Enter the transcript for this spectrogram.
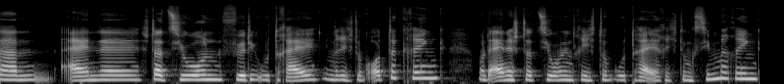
dann eine Station für die U3 in Richtung Otterkring und eine Station in Richtung U3 Richtung Simmering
